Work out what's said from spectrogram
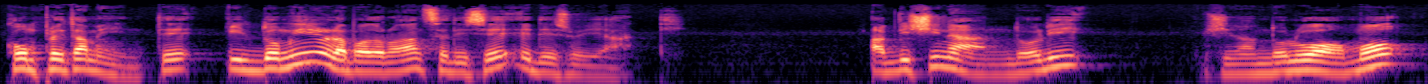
completamente il dominio e la padronanza di sé e dei suoi atti, avvicinandoli avvicinando l'uomo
